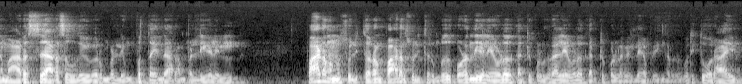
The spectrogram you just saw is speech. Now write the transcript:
நம்ம அரசு அரசு உதவி பெறும் பள்ளி முப்பத்தைந்தாயிரம் பள்ளிகளில் பாடம் நம்ம சொல்லித்தரோம் பாடம் சொல்லி தரும்போது குழந்தைகள் எவ்வளோ கற்றுக்கொள்கிறாள் எவ்வளோ கற்றுக்கொள்ளவில்லை அப்படிங்கிறது குறித்து ஒரு ஆய்வு.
